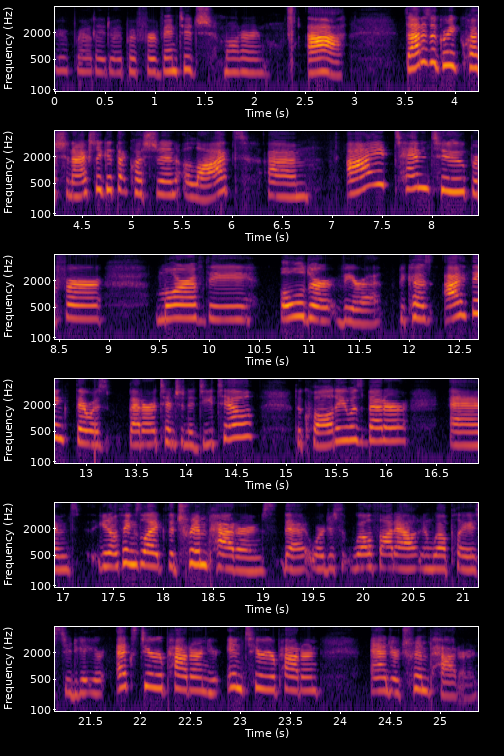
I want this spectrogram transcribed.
Vera Bradley, do I prefer vintage, modern? Ah, that is a great question. I actually get that question a lot. Um, I tend to prefer more of the older Vera because I think there was better attention to detail, the quality was better, and you know things like the trim patterns that were just well thought out and well placed. You get your exterior pattern, your interior pattern, and your trim pattern.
